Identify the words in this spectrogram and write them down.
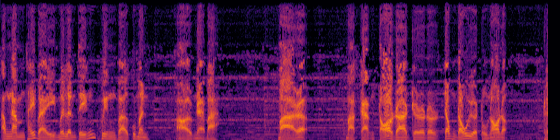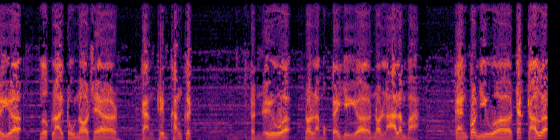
Ông Năm thấy vậy mới lên tiếng khuyên vợ của mình. Ờ nè bà, bà đó, bà càng tỏ ra chống đối tụi nó đó, thì á, ngược lại tụi nó sẽ càng thêm kháng khích. Tình yêu á, nó là một cái gì á, nó lạ lắm bà. Càng có nhiều ờ, trắc trở á,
